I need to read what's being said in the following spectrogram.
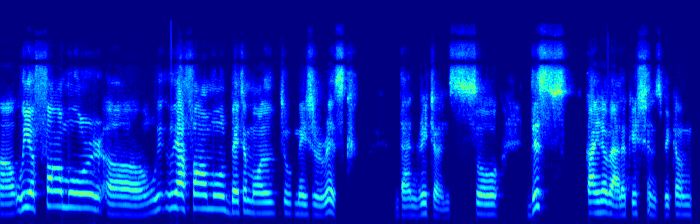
uh, we are far more uh, we, we have far more better model to measure risk than returns. So this kind of allocations become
